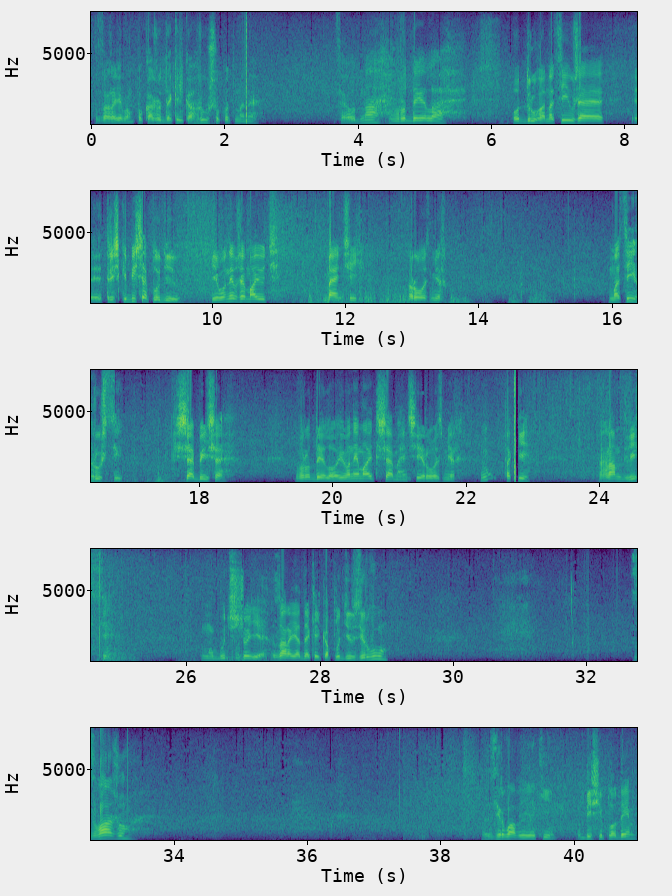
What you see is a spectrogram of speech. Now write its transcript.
Зараз я вам покажу декілька грушок. От мене це одна вродила, от друга. На цій вже е, трішки більше плодів і вони вже мають менший розмір. На цій грушці ще більше вродило і вони мають ще менший розмір. Ну, такі грам 200, мабуть, що є. Зараз я декілька плодів зірву, зважу. Зірвав я які більші плоди.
